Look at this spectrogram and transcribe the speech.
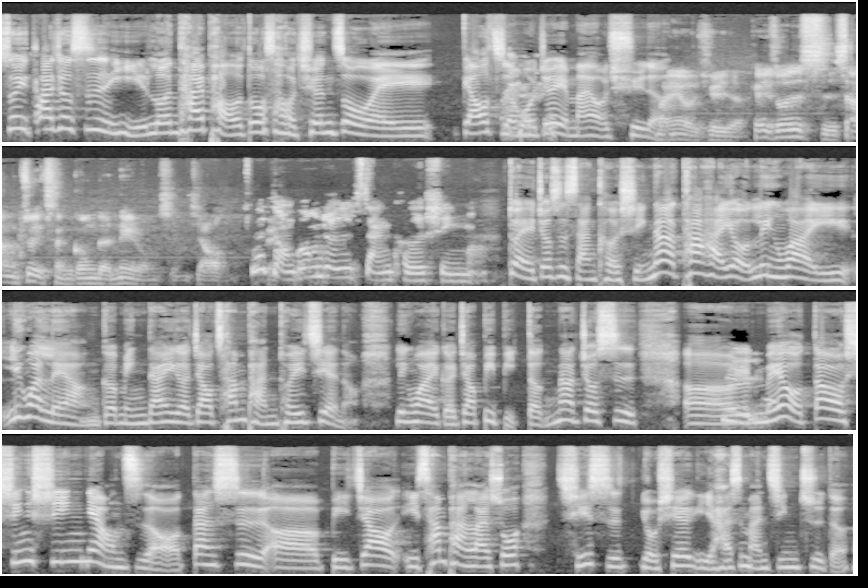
所以它就是以轮胎跑了多少圈作为。标准我觉得也蛮有趣的，蛮有趣的，可以说是史上最成功的内容行销。所以总共就是三颗星嘛？对，就是三颗星。那它还有另外一另外两个名单，一个叫餐盘推荐哦，另外一个叫必比登。那就是呃没有到星星那样子哦，但是呃比较以餐盘来说，其实有些也还是蛮精致的。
